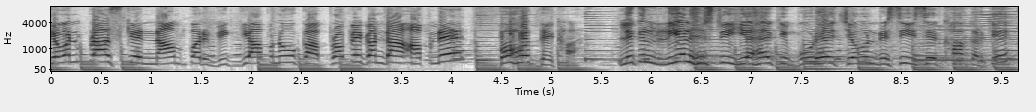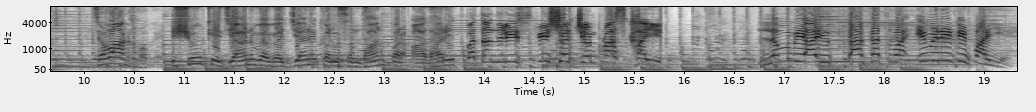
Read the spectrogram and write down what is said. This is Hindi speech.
च्यवनप्राश के नाम पर विज्ञापनों का प्रोपेगंडा आपने बहुत देखा। लेकिन रियल हिस्ट्री यह है कि बूढ़े च्यवन ऋषि इसे खा करके जवान हो गए। विषयों के ज्ञान व वैज्ञानिक अनुसंधान पर आधारित पतंजलि स्पेशल च्यवनप्राश खाइए। लंबी आयु ताकत व इम्यूनिटी पाइए।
